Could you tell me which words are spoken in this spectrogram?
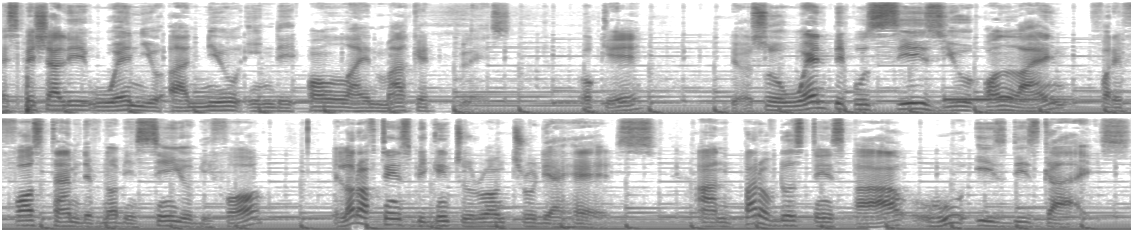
especially when you are new in the online marketplace okay? So when people sees you online for the first time they've not been seeing you before a lot of things begin to run through their heads. And part of those things are who is these guys?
